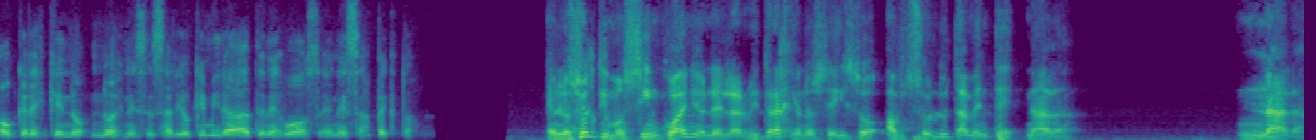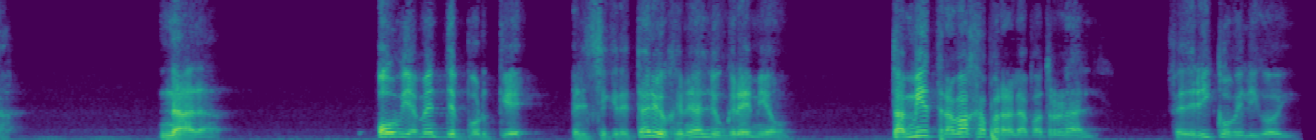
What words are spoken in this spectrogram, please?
o, crees que no, no es necesario. ¿Qué mirada tenés vos en ese aspecto? En los últimos cinco años en el arbitraje no se hizo absolutamente nada. Nada nada. Obviamente porque el secretario general de un gremio también trabaja para la patronal, Federico Beligoy.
